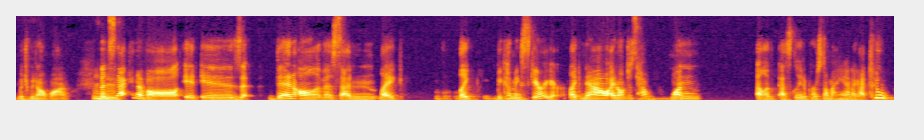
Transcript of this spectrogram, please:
which we don't want. Mm-hmm. But second of all, it is then all of a sudden like like becoming scarier. Like now I don't just have one escalated person on my hand. I got two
